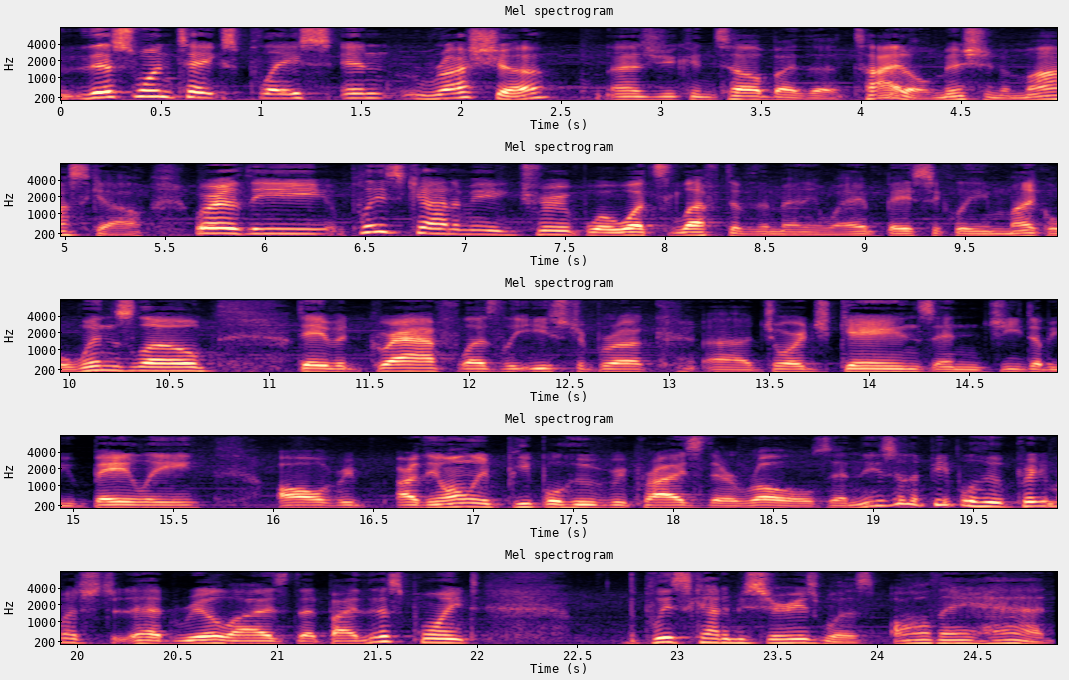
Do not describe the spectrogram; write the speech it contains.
This one takes place in Russia as you can tell by the title, Mission to Moscow, where the police academy troop, well, what's left of them anyway, basically Michael Winslow, David Graff, Leslie Easterbrook, uh, George Gaynes, and G.W. Bailey, all re- are the only people who reprised their roles. And these are the people who pretty much had realized that by this point, the Police Academy series was all they had.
